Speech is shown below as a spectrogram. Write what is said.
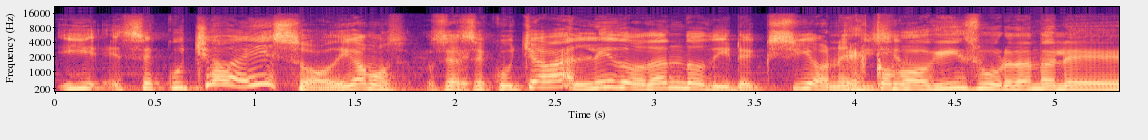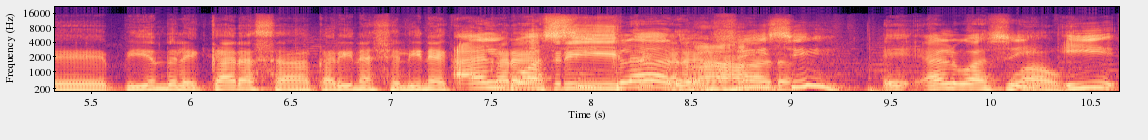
Y se escuchaba eso, digamos, o sea, se escuchaba a Ledo dando direcciones. Es diciendo- como Ginsburg dándole, pidiéndole caras a Karina Jelinek. algo cara así, triste, claro, cara- sí, sí, eh, algo así. Wow. Y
